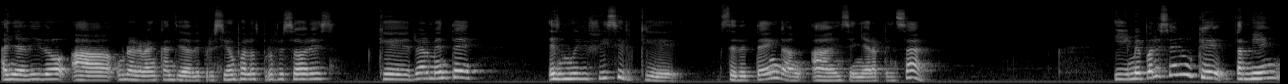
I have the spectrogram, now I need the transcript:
añadido a una gran cantidad de presión para los profesores, que realmente es muy difícil que se detengan a enseñar a pensar. Y me parece algo que también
